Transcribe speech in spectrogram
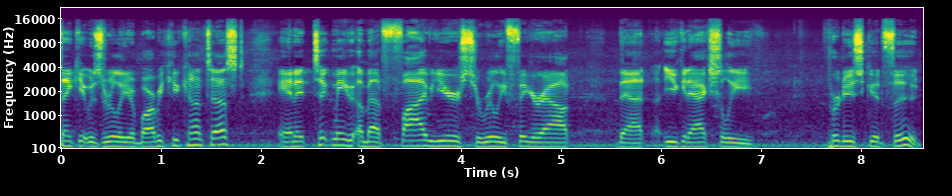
think it was really a barbecue contest. And it took me about five years to really figure out that you could actually produce good food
